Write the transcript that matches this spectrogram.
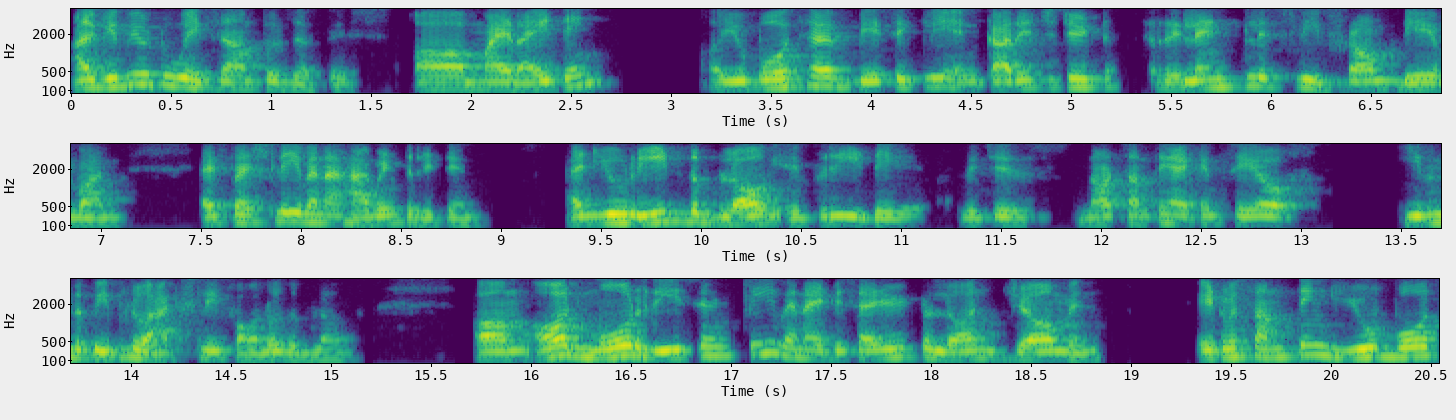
I'll give you two examples of this. Uh, my writing, uh, you both have basically encouraged it relentlessly from day one, especially when I haven't written. And you read the blog every day, which is not something I can say of even the people who actually follow the blog. Um, or more recently, when I decided to learn German, it was something you both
